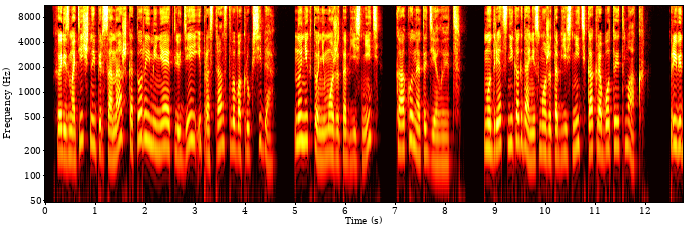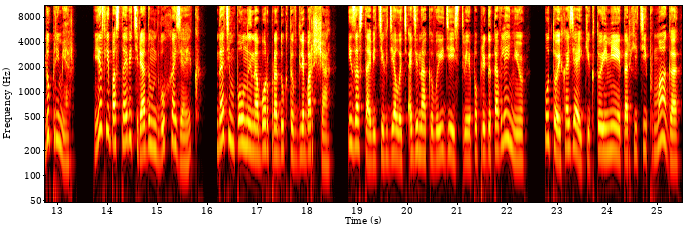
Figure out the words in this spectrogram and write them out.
– харизматичный персонаж, который меняет людей и пространство вокруг себя, но никто не может объяснить, как он это делает. Мудрец никогда не сможет объяснить, как работает маг. Приведу пример. Если поставить рядом двух хозяек, дать им полный набор продуктов для борща и заставить их делать одинаковые действия по приготовлению, у той хозяйки, кто имеет архетип мага,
